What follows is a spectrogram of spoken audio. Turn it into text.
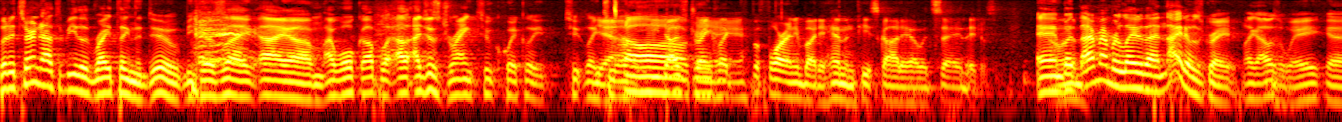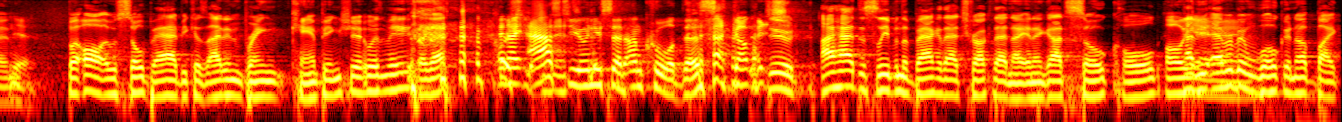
But it turned out to be the right thing to do because like I um I woke up like I, I just drank too quickly too like Yeah, too early. Oh, he does okay, drink yeah, like yeah. before anybody. Him and P. Scotty, I would say they just. And Oh, but I remember later that night it was great. Like I was awake and Yeah. But oh, it was so bad because I didn't bring camping shit with me. Like I, And I asked you, and you said, "I'm cool with this." Got my dude, I had to sleep in the back of that truck that night, and it got so cold. Oh, Have you yeah. ever been woken up by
